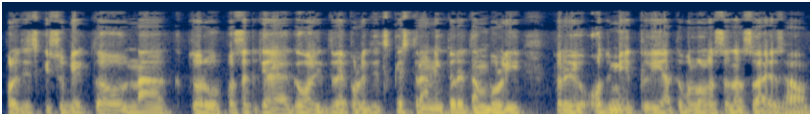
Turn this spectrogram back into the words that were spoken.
politických subjektov, na ktorú v podstate reagovali dve politické strany, ktoré tam boli, ktoré ju odmietli a to bolo LSNS a SHO.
